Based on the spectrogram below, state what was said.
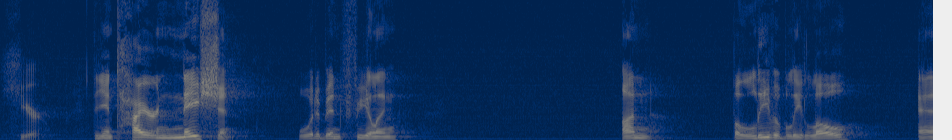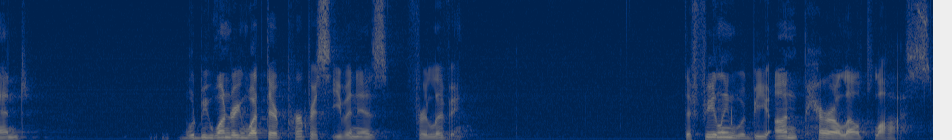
here. The entire nation would have been feeling unbelievably low and would be wondering what their purpose even is for living. The feeling would be unparalleled loss.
